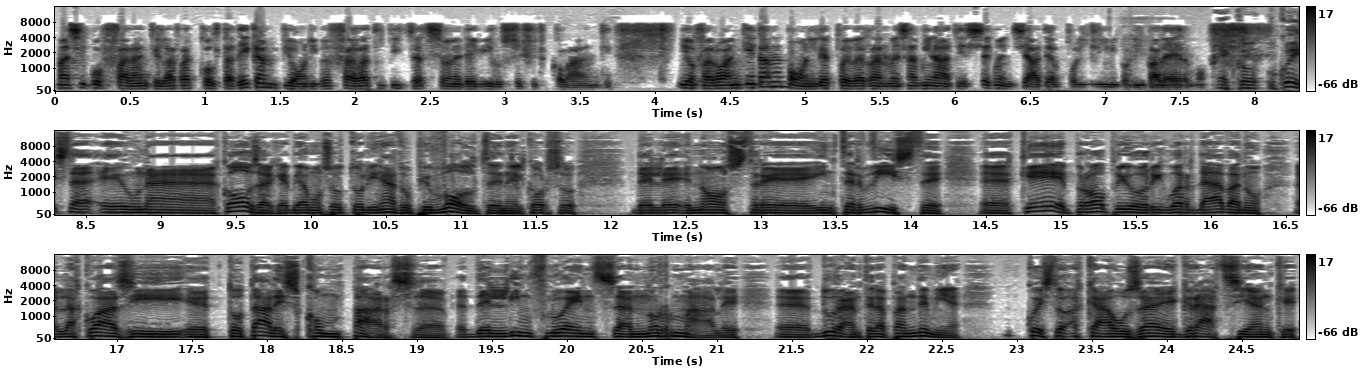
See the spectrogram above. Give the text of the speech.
ma si può fare anche la raccolta dei campioni per fare la tipizzazione dei virus circolanti. Io farò anche i tamponi che poi verranno esaminati e sequenziati al Policlinico di Palermo. Ecco, questa è una cosa che abbiamo sottolineato più volte nel corso delle nostre interviste, eh, che proprio riguardavano la la quasi eh, totale scomparsa dell'influenza normale eh, durante la pandemia. Questo a causa e grazie anche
